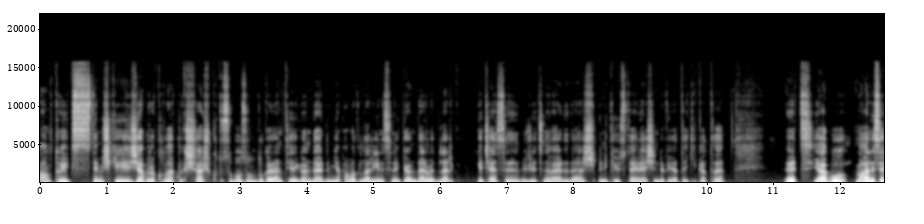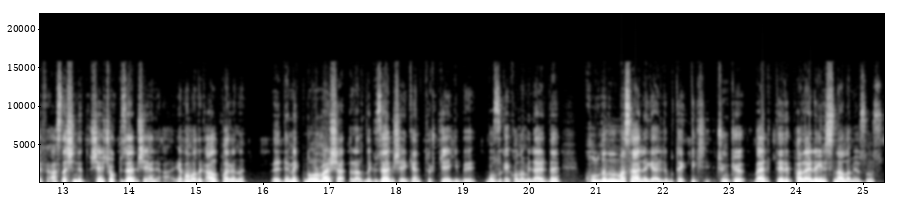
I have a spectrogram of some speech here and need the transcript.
Altoids demiş ki Jabra kulaklık şarj kutusu bozuldu. Garantiye gönderdim. Yapamadılar. Yenisini göndermediler. Geçen senenin ücretini verdiler. 1200 TL. Şimdi fiyatı iki katı. Evet ya bu maalesef aslında şimdi şey çok güzel bir şey. Yani yapamadık al paranı e, demek normal şartlar altında güzel bir şeyken Türkiye gibi bozuk ekonomilerde kullanılmaz hale geldi bu teknik. Çünkü verdikleri parayla yenisini alamıyorsunuz.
